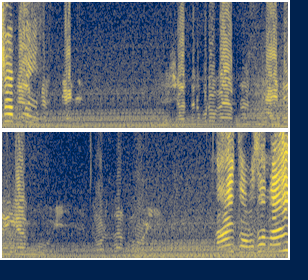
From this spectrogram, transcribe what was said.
ওরা সতেরো ভাই আপনার সাইডের ইয়া কই দরজা কই নাই দরজা নাই।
